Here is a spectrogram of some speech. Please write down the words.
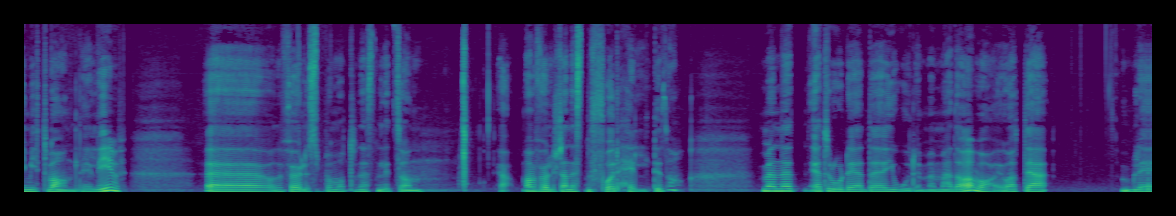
i mitt vanlige liv. Eh, og det føles på en måte nesten litt sånn Ja, man føler seg nesten for heldig, da. Men jeg, jeg, tror det det gjorde med meg da, var jo at jeg ble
